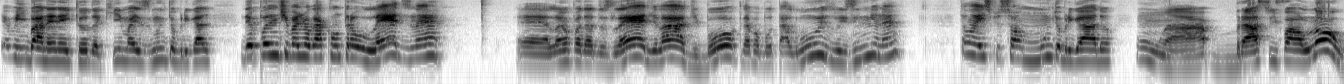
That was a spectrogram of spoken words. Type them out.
Eu me embananei todo aqui, mas muito obrigado. Depois a gente vai jogar contra o LEDs, né? É, lâmpada dos LED lá, de boa, que dá pra botar luz, luzinha, né? Então é isso, pessoal. Muito obrigado. Um abraço e falou!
